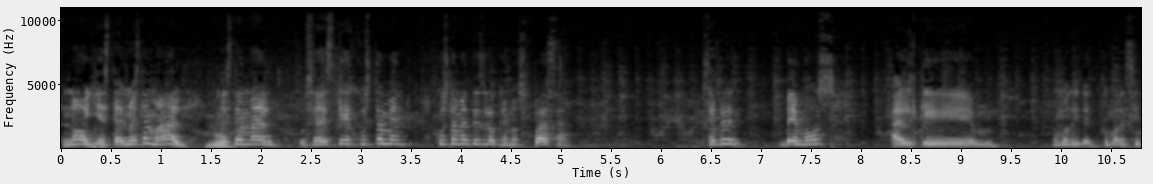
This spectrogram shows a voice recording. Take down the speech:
no, y está no está mal, no. No. está mal. O sea, es que justamente justamente es lo que nos pasa. Siempre vemos al que ¿cómo, cómo decir?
